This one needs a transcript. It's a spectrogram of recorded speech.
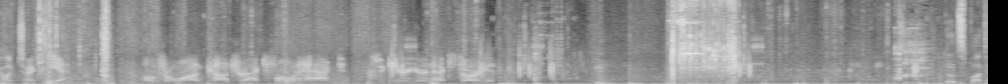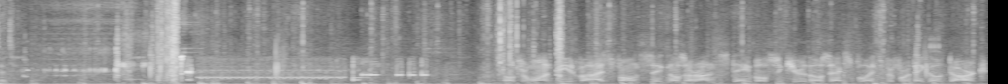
Contract here. Ultra One, contract phone hacked. Secure your next target. Loot spotted. Ultra One, be advised, phone signals are unstable. Secure those exploits before they go dark.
